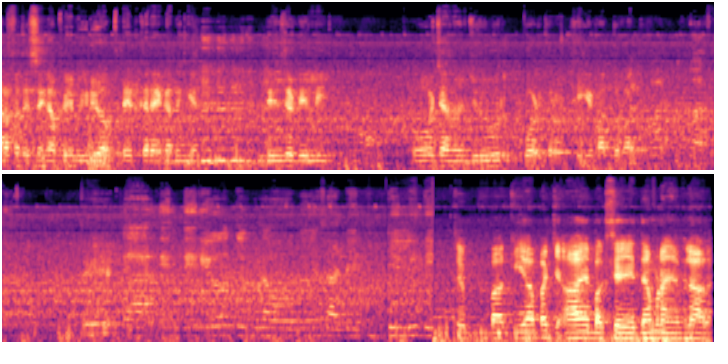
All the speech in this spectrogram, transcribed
ਹਰਫਤਿਹ ਸਿੰਘ ਆਪਣੀ ਵੀਡੀਓ ਅਪਡੇਟ ਕਰਿਆ ਕਰਨਗੇ ਡੇਲੀ ਤੋਂ ਡੇਲੀ। ਉਹ ਚੈਨਲ ਜਰੂਰ ਸਪੋਰਟ ਕਰੋ, ਠੀਕ ਹੈ, ਵੱਧ ਤੋਂ ਵੱਧ। ਤੇ ਪਿਆਰ ਦਿੰਦੇ ਰਹੋ ਤੇ ਬਲੌਗ ਸਾਡੇ ਡੇਲੀ ਦੇ ਤੇ ਬਾਕੀ ਆ ਬੱਚ ਆ ਬਕਸੇ ਇਦਾਂ ਬਣਾਏ ਆ ਫਿਲਹਾਲ,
